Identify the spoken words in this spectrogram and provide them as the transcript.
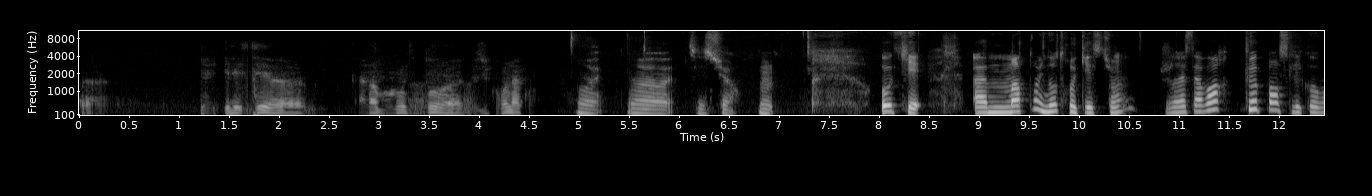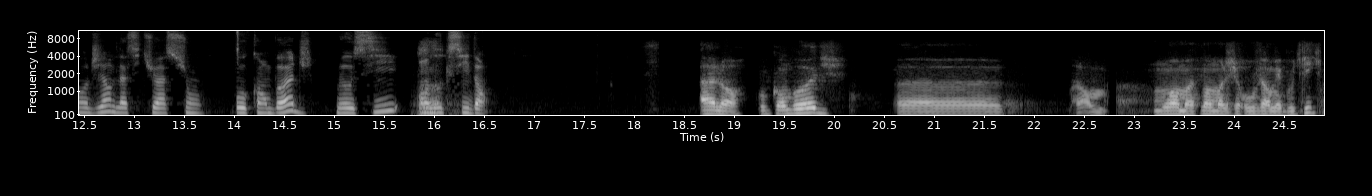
qui a été laissé à l'abandon, du corona, quoi. Ouais, ouais, ouais, c'est sûr. Mm. Ok. Euh, maintenant, une autre question. Je voudrais savoir que pensent les Cambodgiens de la situation au Cambodge, mais aussi en. Occident? Alors, au Cambodge, euh, alors moi maintenant, moi j'ai rouvert mes boutiques.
